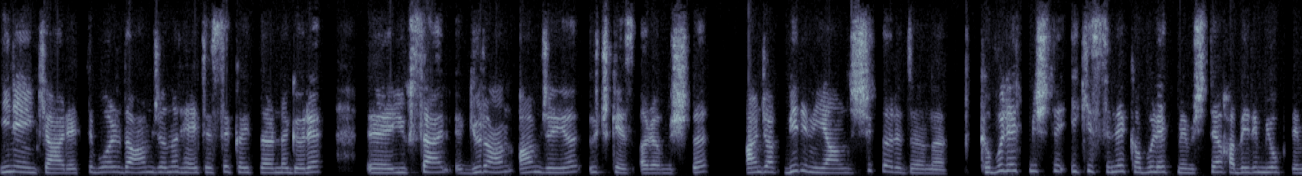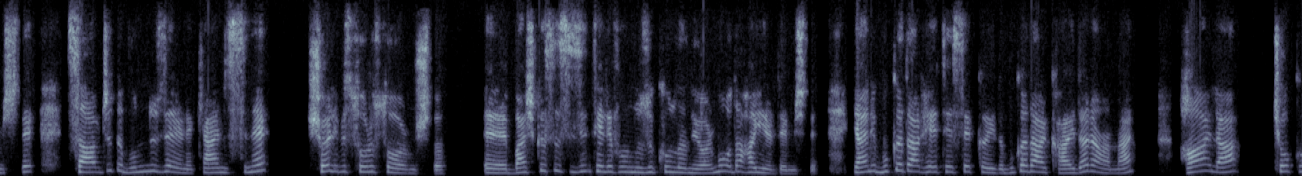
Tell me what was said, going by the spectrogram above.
yine inkar etti. Bu arada amcanın HTS kayıtlarına göre e, Yüksel Güran amcayı üç kez aramıştı. Ancak birini yanlışlıkla aradığını kabul etmişti, ikisini kabul etmemişti, haberim yok demişti. Savcı da bunun üzerine kendisine şöyle bir soru sormuştu. Ee, başkası sizin telefonunuzu kullanıyor mu? O da hayır demişti. Yani bu kadar HTS kaydı, bu kadar kayda rağmen hala çok e,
